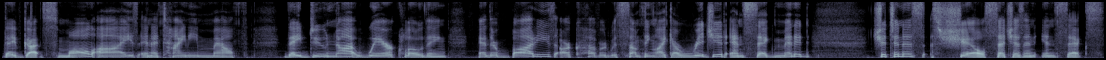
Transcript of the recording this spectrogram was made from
They've got small eyes and a tiny mouth. They do not wear clothing, and their bodies are covered with something like a rigid and segmented chitinous shell, such as an insect's.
